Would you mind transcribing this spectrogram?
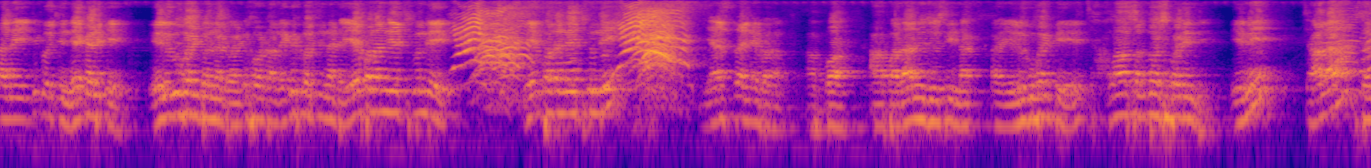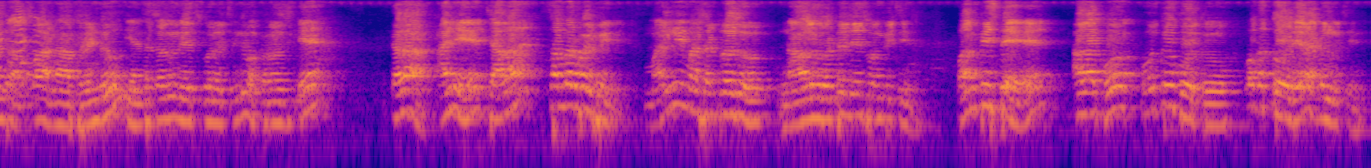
తన ఇంటికి వచ్చింది. ఎక్కడికి? ఎలుగుబంటి ఉన్నటువంటి హోటల్ దగ్గరికి వచ్చిందంట. ఏ పదం నేర్చుకుంది? ఏ పదం నేర్చుకుంది? ఎస్ అనే పదం. అబ్బా ఆ పదాన్ని చూసి నాకు ఆ ఎలుగుబంటి చాలా సంతోషపడింది. ఏమి? చాలా అబ్బా నా ఫ్రెండ్ ఎంత చదువు నేర్చుకొని వచ్చింది ఒక రోజుకే కదా? అని చాలా సంబరపడిపోయింది. మళ్ళీ మరుసటి రోజు నాలుగు రొట్టెలు చేసి పంపించింది. పంపిస్తే అలా పో పోతూ పోతూ ఒక తోడే రకం వచ్చింది.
